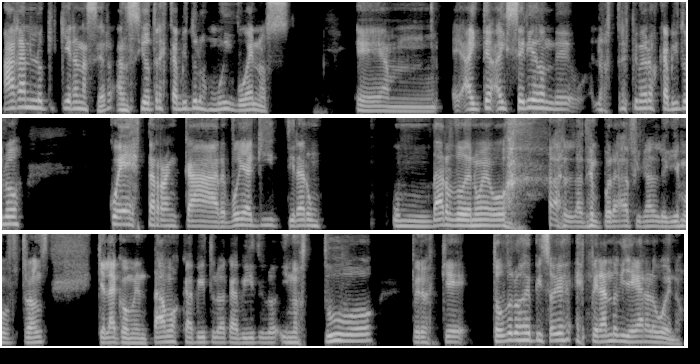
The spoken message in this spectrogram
Hagan lo que quieran hacer. Han sido tres capítulos muy buenos. Eh, mm, hay, hay series donde los tres primeros capítulos cuesta arrancar. Voy aquí a tirar un, un dardo de nuevo a la temporada final de Game of Thrones que la comentamos capítulo a capítulo y nos tuvo, pero es que todos los episodios esperando que llegara lo bueno.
